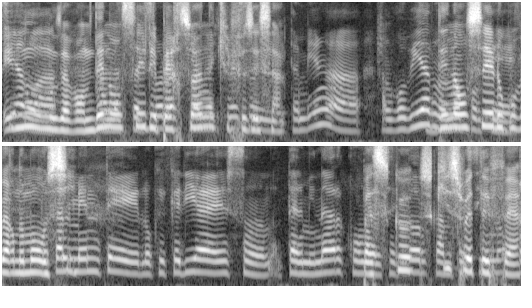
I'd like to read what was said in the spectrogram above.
et nous, nous avons dénoncé les personnes qui faisaient ça. Dénoncé le gouvernement aussi. Parce que ce qu'ils souhaitaient faire,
